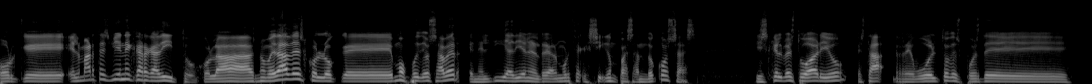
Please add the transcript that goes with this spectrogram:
porque el martes viene cargadito, con las novedades, con lo que hemos podido saber en el día a día en el Real Murcia, que siguen pasando cosas. Y es que el vestuario está revuelto después de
